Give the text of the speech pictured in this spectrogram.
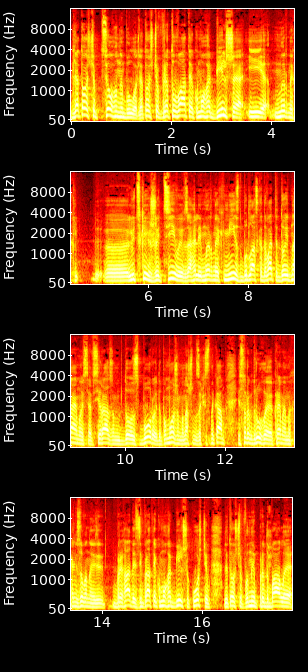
для того, щоб цього не було, для того, щоб врятувати якомога більше і мирних людських життів і взагалі мирних міст, будь ласка, давайте доєднаємося всі разом до збору і допоможемо нашим захисникам і 42-ї окремої механізованої бригади зібрати якомога більше коштів для того, щоб вони придбали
